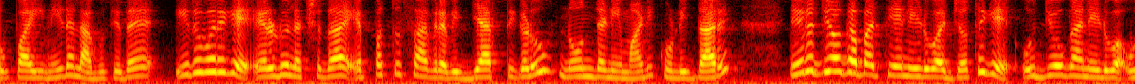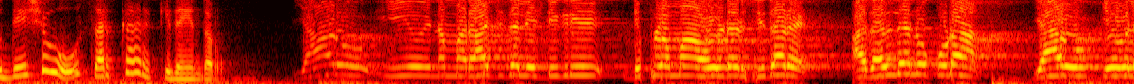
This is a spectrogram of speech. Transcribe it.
ರೂಪಾಯಿ ನೀಡಲಾಗುತ್ತಿದೆ. ಇದುವರೆಗೆ ಎರಡು ಲಕ್ಷದ ಎಪ್ಪತ್ತು ಸಾವಿರ ವಿದ್ಯಾರ್ಥಿಗಳು ನೋಂದಣಿ ಮಾಡಿಕೊಂಡಿದ್ದಾರೆ. ನಿರುದ್ಯೋಗ ಭತ್ಯೆ ನೀಡುವ ಜೊತೆಗೆ ಉದ್ಯೋಗ ನೀಡುವ ಉದ್ದೇಶವೂ ಸರ್ಕಾರಕ್ಕಿದೆ ಎಂದರು. ಯಾರು ಈ ನಮ್ಮ ರಾಜ್ಯದಲ್ಲಿ ಡಿಗ್ರಿ ಡಿಪ್ಲೊಮಾ ಹೋಲ್ಡರ್ಸ್ ಇದ್ದಾರೆ ಅದಲ್ಲದೇನು ಕೂಡ ಯಾರು ಕೇವಲ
